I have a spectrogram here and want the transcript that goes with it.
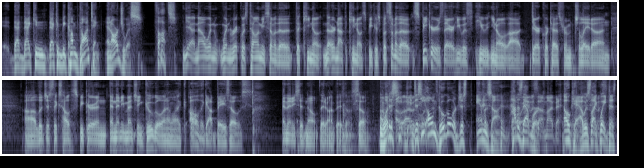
eh, that that can that can become daunting and arduous. Thoughts? Yeah. Now, when when Rick was telling me some of the the keynote or not the keynote speakers, but some of the speakers there, he was he you know uh, Derek Cortez from Cheleta and uh, Logistics Health speaker, and and then he mentioned Google, and I'm like, oh, they got Bezos. And then he said, "No, they don't have Bezos." So, what does he? I, I does he own Google or just Amazon? How does oh, that Amazon, work? My bad. Okay, I was like, wait, does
